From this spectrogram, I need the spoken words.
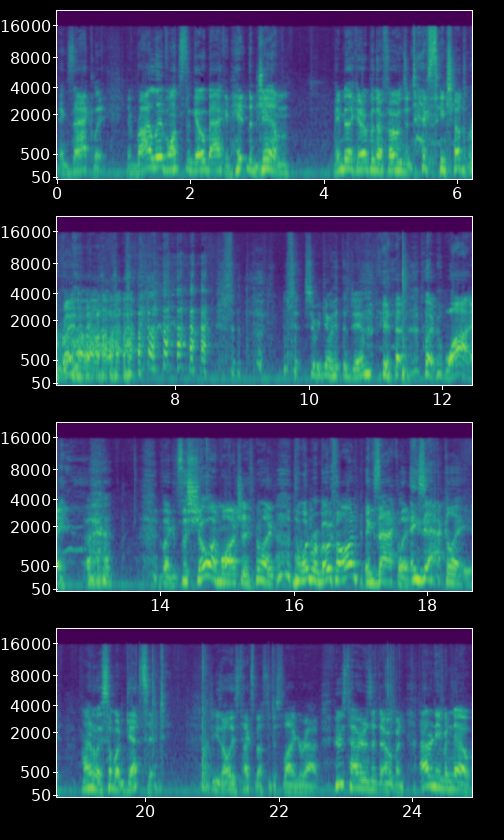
exactly. If Bryliv wants to go back and hit the gym, maybe they could open their phones and text each other right now. Should we go hit the gym? yeah. Like, why? like, it's the show I'm watching. like, the one we're both on? Exactly. exactly. Finally, someone gets it. Jeez, all these text messages flying around. Whose turn is it to open? I don't even know.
